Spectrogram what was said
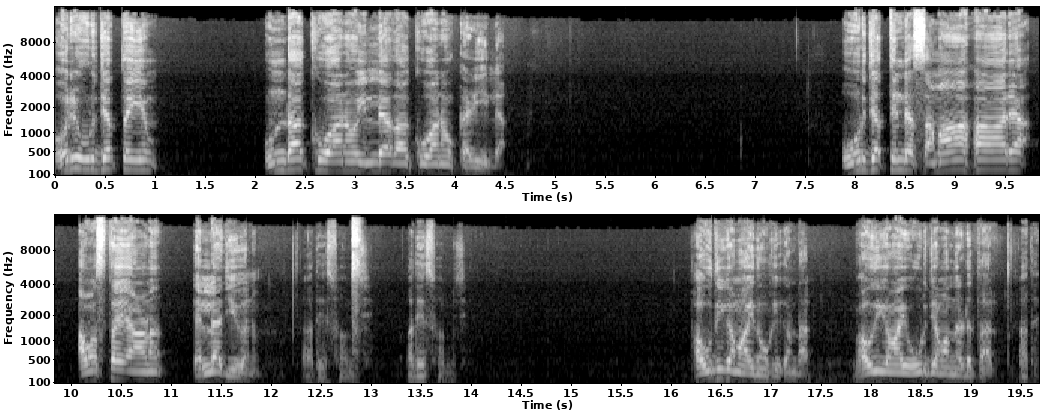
ഒരു ഊർജത്തെയും ഉണ്ടാക്കുവാനോ ഇല്ലാതാക്കുവാനോ കഴിയില്ല. ഊർജത്തിന്റെ സമാഹാര അവസ്ഥയാണ് എല്ലാ ജീവനും. അതെ സ്വാമിജി അതെ സ്വാമിജി. ഭൗതികമായി നോക്കിക്കണ്ടാൽ ഭൗതികമായി ഊർജം എന്നെടുത്താൽ അതെ.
